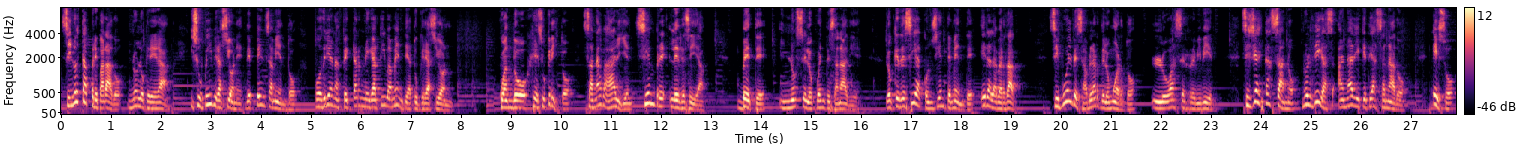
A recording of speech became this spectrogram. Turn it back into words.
si no está preparado, no lo creerá y sus vibraciones de pensamiento podrían afectar negativamente a tu creación. Cuando Jesucristo sanaba a alguien, siempre le decía, vete y no se lo cuentes a nadie. Lo que decía conscientemente era la verdad. Si vuelves a hablar de lo muerto, lo haces revivir. Si ya estás sano, no le digas a nadie que te ha sanado. Eso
